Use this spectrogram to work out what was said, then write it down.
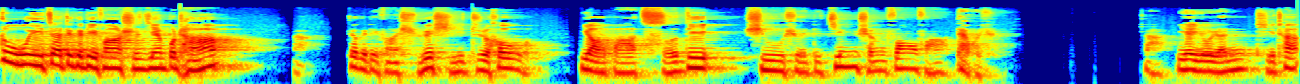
诸位在这个地方时间不长啊，这个地方学习之后啊，要把此地修学的精神方法带回去啊。也有人提倡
